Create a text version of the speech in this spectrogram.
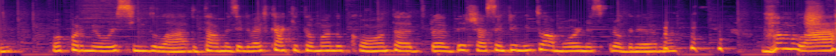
Vou pôr meu ursinho do lado, tá? Mas ele vai ficar aqui tomando conta para deixar sempre muito amor nesse programa. Vamos lá.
